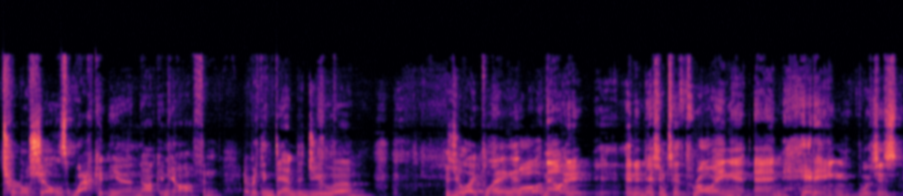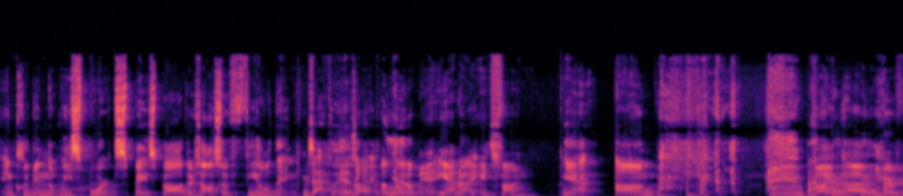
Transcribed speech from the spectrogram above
turtle shells whacking you and knocking you off and everything. Dan, did you uh, did you like playing it? Well, now in, in addition to throwing and hitting, which is included in the Wii Sports baseball, there's also fielding. exactly. It's Right. all A little bit, yeah, Right. but it's fun. Yeah. Um, but uh, you're,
